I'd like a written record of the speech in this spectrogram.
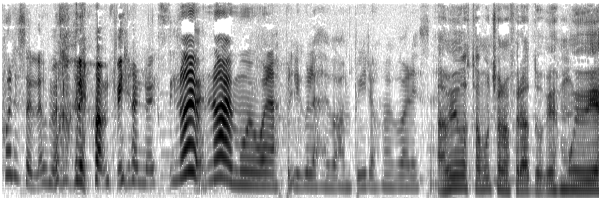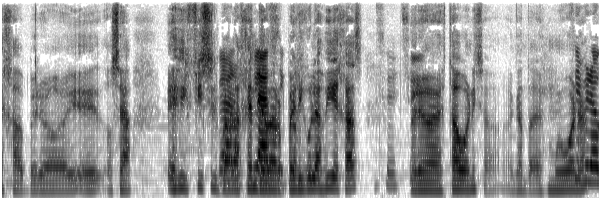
¿Cuáles son los mejores vampiros? No existen. No hay, no hay muy buenas películas de vampiros, me parece. A mí me gusta mucho Nosferatu, que es muy vieja, pero, eh, o sea, es difícil para Claro, la gente ver clásico. películas viejas, Sí. pero está buenísima, me encanta, es muy Sí, buena. pero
